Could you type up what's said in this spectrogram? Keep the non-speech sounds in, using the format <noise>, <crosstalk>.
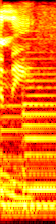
anything.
